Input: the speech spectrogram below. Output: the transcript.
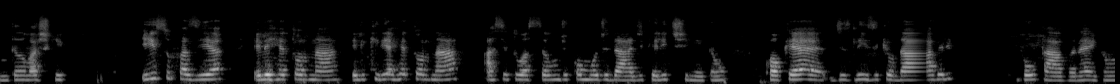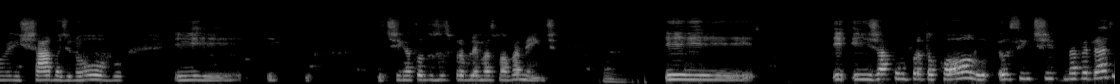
Então, eu acho que isso fazia ele retornar, ele queria retornar à situação de comodidade que ele tinha. Então, qualquer deslize que eu dava, ele voltava, né? Então, eu inchava de novo e, e, e tinha todos os problemas novamente. Uhum. E, e, e, já com o protocolo, eu senti, na verdade,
